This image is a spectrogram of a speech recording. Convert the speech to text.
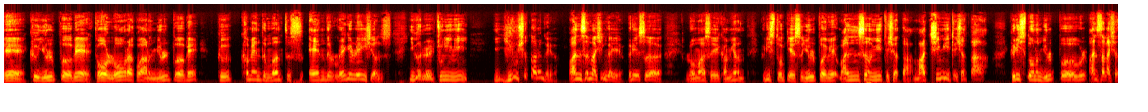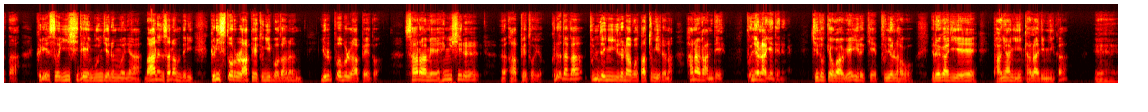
예, 그 율법의 도로라고 하는 율법의 그 commandments and regulations 이거를 주님이 이- 이루셨다는 거예요. 완성하신 거예요. 그래서 로마서에 가면 그리스도께서 율법의 완성이 되셨다. 마침이 되셨다. 그리스도는 율법을 완성하셨다. 그래서 이 시대의 문제는 뭐냐? 많은 사람들이 그리스도를 앞에 두기보다는 율법을 앞에 둬. 사람의 행실을 어, 앞에 둬요. 그러다가 분쟁이 일어나고 다툼이 일어나 하나가 안 돼. 분열하게 되는 거예요. 기독교가 왜 이렇게 분열하고 여러 가지의 방향이 달라집니까? 예.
